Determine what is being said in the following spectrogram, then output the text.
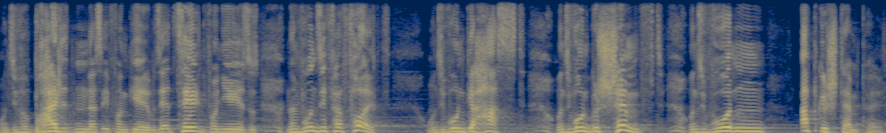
Und sie verbreiteten das Evangelium, sie erzählten von Jesus und dann wurden sie verfolgt und sie wurden gehasst und sie wurden beschimpft und sie wurden abgestempelt.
